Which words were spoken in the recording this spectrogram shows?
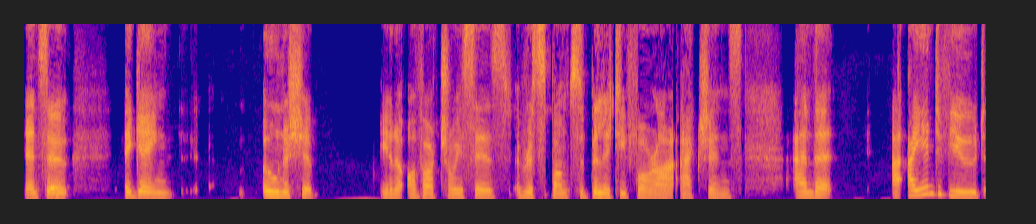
And so, again, ownership, you know, of our choices, responsibility for our actions, and that I interviewed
